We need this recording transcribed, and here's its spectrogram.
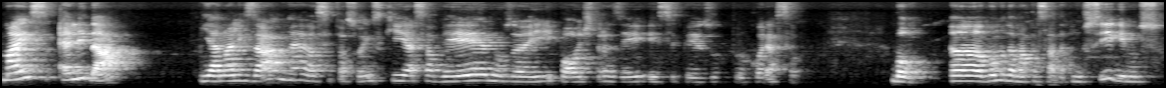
Mas é lidar e analisar né, as situações que essa Vênus aí pode trazer esse peso para o coração. Bom, uh, vamos dar uma passada com os signos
